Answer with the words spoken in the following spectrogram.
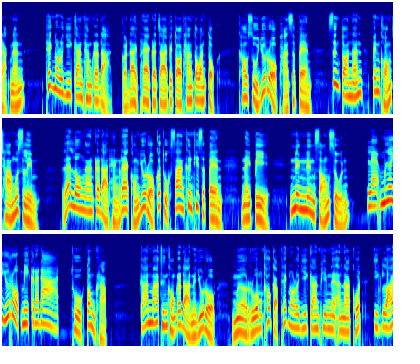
จากนั้นเทคโนโลยีการทำกระดาษก็ได้แพร่กระจายไปต่อทางตะวันตก เข้าสู่ยุโรปผ่านสเปน ซึ่งตอนนั้นเป็นของชาวมุสลิม และโรงงานกระดาษแห่งแรกของยุโรปก็ถูกสร้างขึ้นที่สเปน ในปี 1120 และเมื่อยุโรปมีกระดาษ ถูกต้องครับ การมาถึงของกระดาษในยุโรป เมื่อรวมเข้ากับเทคโนโลยีการพิมพ์ในอนาคตอีกหลาย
